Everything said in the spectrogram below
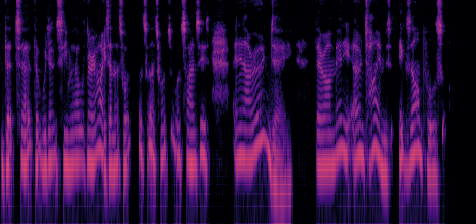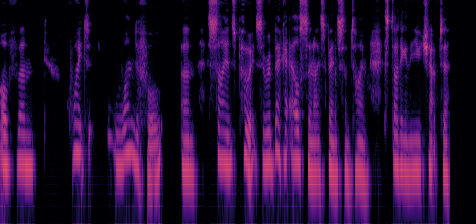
that uh, that we don't see with our ordinary eyes, and that's what that's, that's what what science is. And in our own day, there are many own times examples of um, quite wonderful um, science poets. So Rebecca Elson, I spent some time studying in the new chapter,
